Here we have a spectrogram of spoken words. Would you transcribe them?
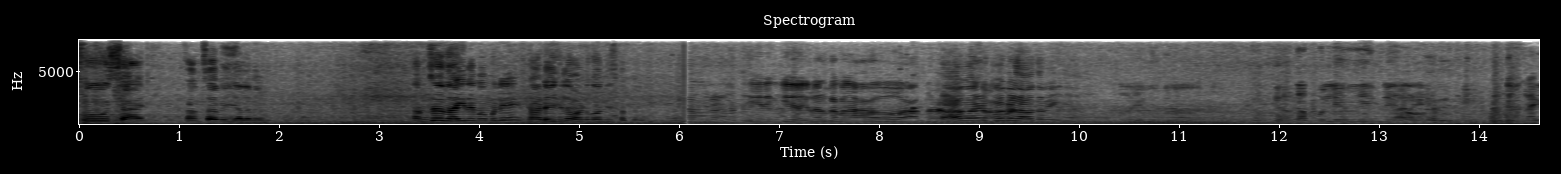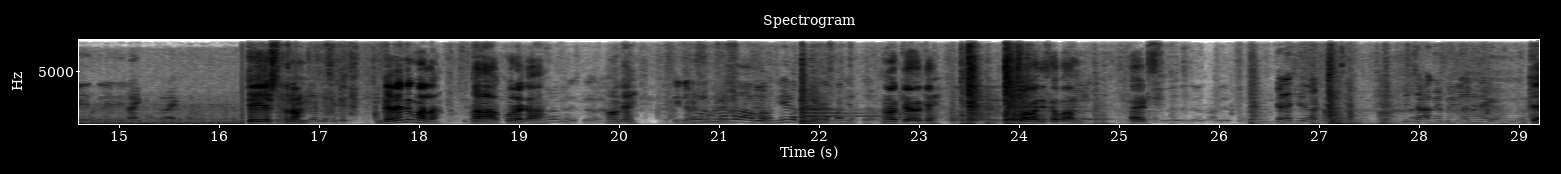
సో సాడ్ థమ్స్అప్ వేయాలి మేము. థమ్స్అప్ తాగిన మమ్మల్ని టాటా ఏసీలో వండుకొని తీసుకొస్తారు. చేస్తున్నాం. గదెందుకు మళ్ళా? ఆ, కూరకా? ఓకే. ఓకే ఓకే. బాగా తీసుకోపోం రైట్స్ ఓకే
